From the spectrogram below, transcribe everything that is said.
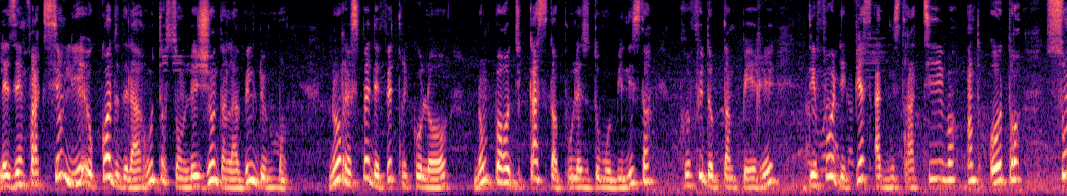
Les infractions liées au code de la route sont légion dans la ville de Mans. Non-respect des faits tricolores, non-port du casque pour les automobilistes, refus d'obtempérer, défaut des pièces administratives, entre autres, sont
